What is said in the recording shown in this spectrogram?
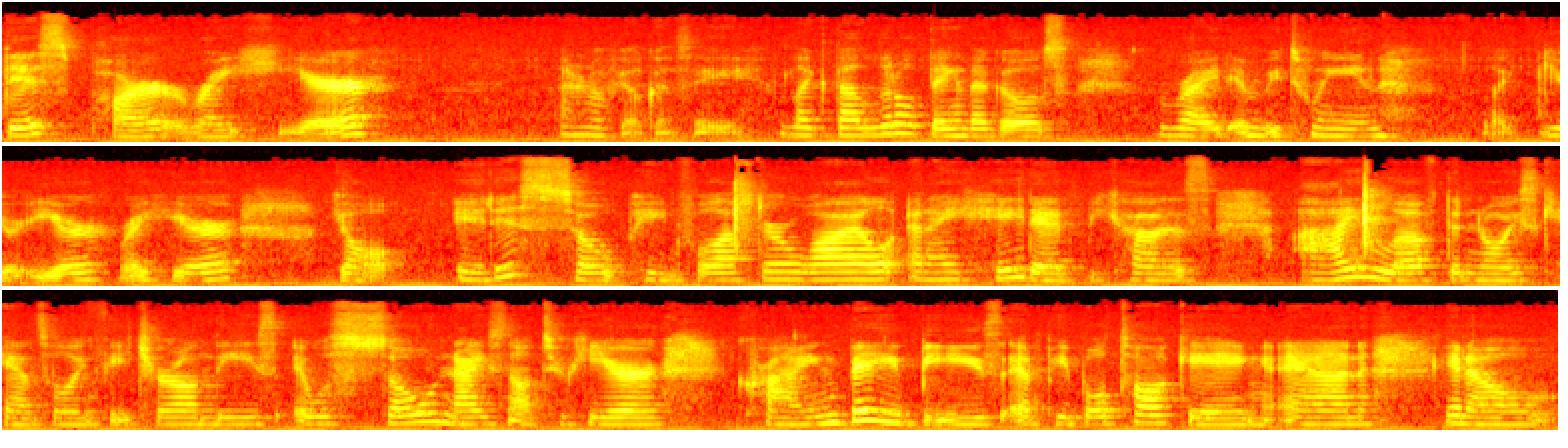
this part right here, I don't know if y'all can see, like that little thing that goes right in between like your ear right here, y'all, it is so painful after a while and I hate it because I love the noise canceling feature on these. It was so nice not to hear crying babies and people talking and you know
